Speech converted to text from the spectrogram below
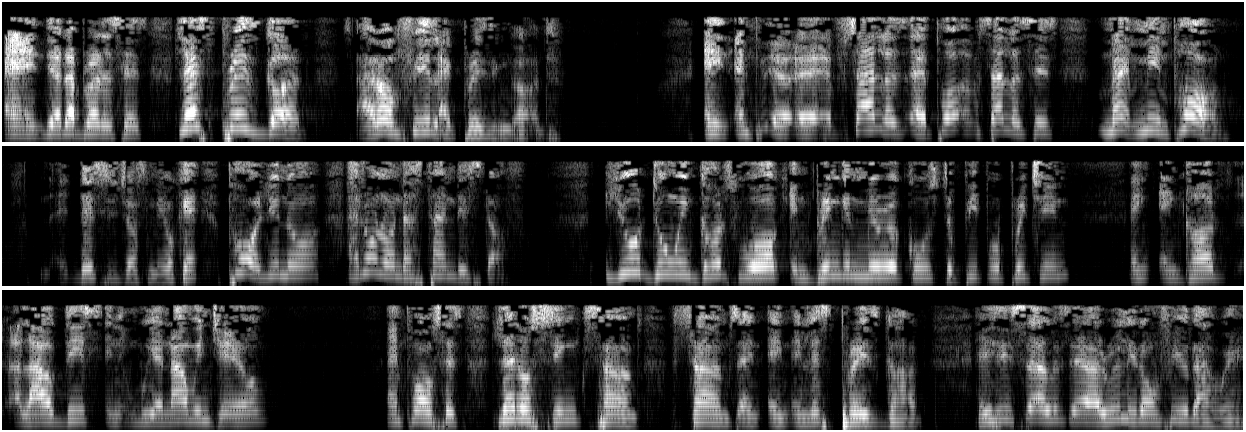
And the other brother says, Let's praise God. I don't feel like praising God. And, and uh, uh, Silas, uh, Paul, Silas says, Me and Paul, this is just me, okay? Paul, you know, I don't understand this stuff. You're doing God's work in bringing miracles to people preaching, and, and God allowed this, and we are now in jail. And Paul says, Let us sing psalms, psalms and, and, and let's praise God. And he says, Silas, I really don't feel that way.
